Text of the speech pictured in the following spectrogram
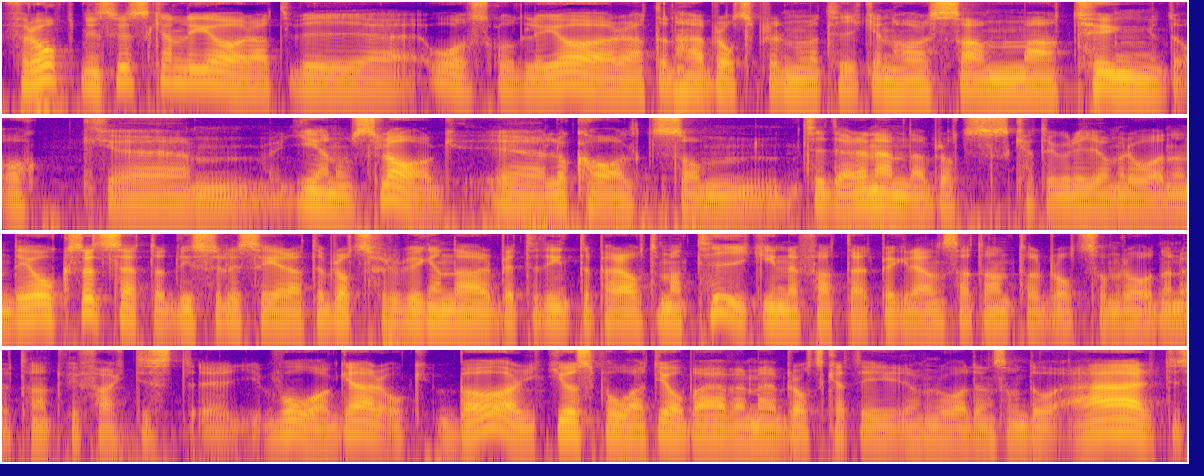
Förhoppningsvis kan det göra att vi eh, åskådliggör att den här brottsproblematiken har samma tyngd och eh, genomslag eh, lokalt som tidigare nämnda brottskategoriområden. Det är också ett sätt att visualisera att det brottsförebyggande arbetet inte per automatik innefattar ett begränsat antal brottsområden utan att vi faktiskt eh, vågar och bör just på att jobba även med brottskategoriområden som då är till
